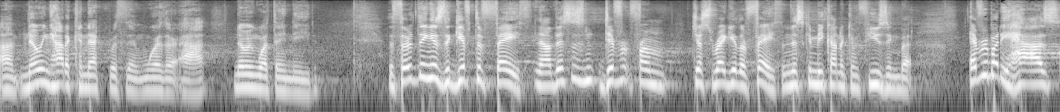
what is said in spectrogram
Um, knowing how to connect with them where they're at, knowing what they need. The third thing is the gift of faith. Now, this is different from just regular faith, and this can be kind of confusing, but everybody has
